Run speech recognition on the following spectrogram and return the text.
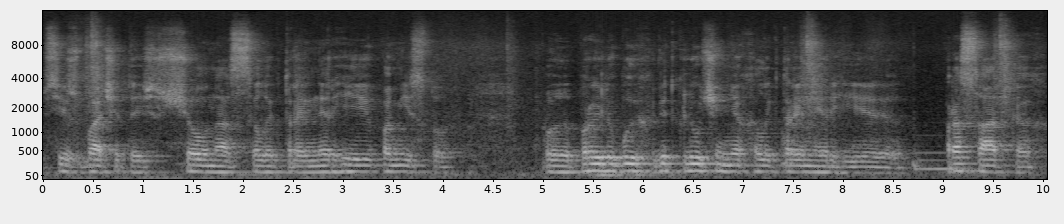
всі ж бачите, що у нас з електроенергією по місту. Е, При будь-яких відключеннях електроенергії, просадках,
